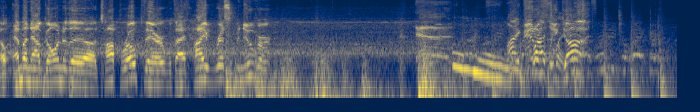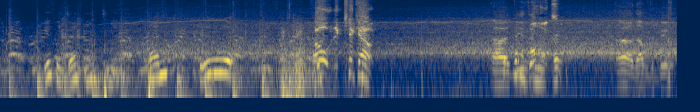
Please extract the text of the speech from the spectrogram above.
Oh, Emma now going to the uh, top rope there with that high-risk maneuver. And Ooh. Beautifully done. Beautifully done indeed. One, two, Oh, the kick out. Uh, do you think, Almost. uh, that was a beautiful,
